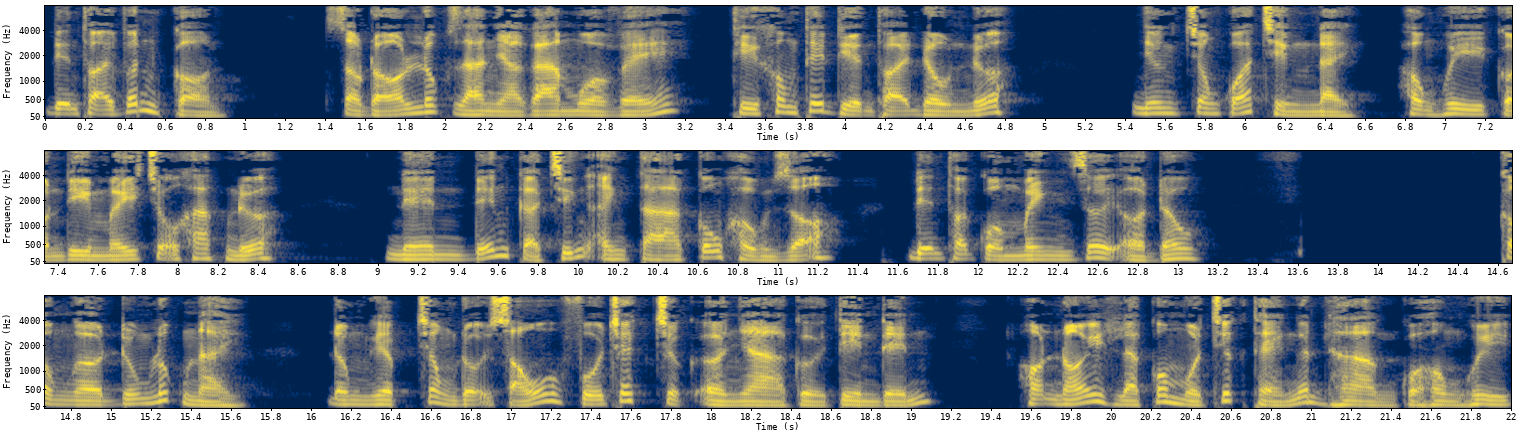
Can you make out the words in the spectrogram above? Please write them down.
điện thoại vẫn còn. Sau đó lúc ra nhà ga mua vé thì không thấy điện thoại đâu nữa. Nhưng trong quá trình này, Hồng Huy còn đi mấy chỗ khác nữa, nên đến cả chính anh ta cũng không rõ điện thoại của mình rơi ở đâu. Không ngờ đúng lúc này, đồng nghiệp trong đội 6 phụ trách trực ở nhà gửi tin đến. Họ nói là có một chiếc thẻ ngân hàng của Hồng Huy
